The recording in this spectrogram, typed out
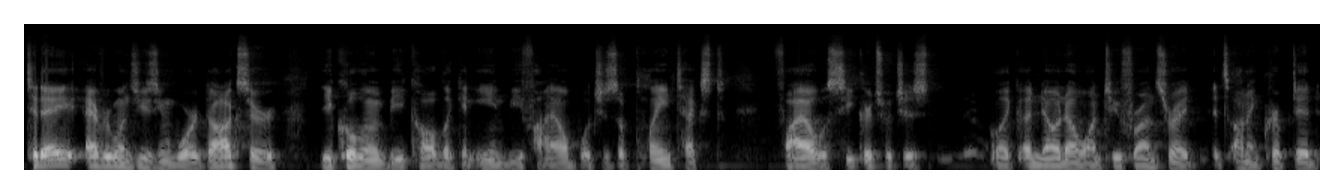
Today, everyone's using Word docs, or the equivalent would be called like an env file, which is a plain text file with secrets, which is like a no-no on two fronts, right? It's unencrypted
